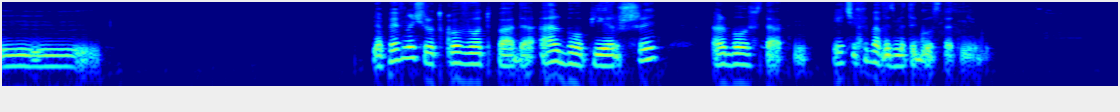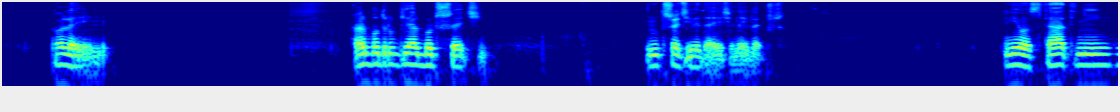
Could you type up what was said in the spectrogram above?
Mm. Na pewno środkowy odpada albo pierwszy, albo ostatni. Wiecie, chyba wezmę tego ostatniego. Kolejny. Albo drugi, albo trzeci. No trzeci wydaje się najlepszy. I ostatni.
